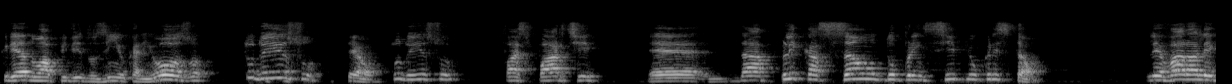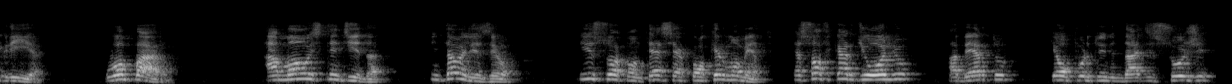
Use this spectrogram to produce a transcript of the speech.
criando um apelidozinho carinhoso. Tudo isso, Theo, tudo isso faz parte é, da aplicação do princípio cristão. Levar a alegria, o amparo, a mão estendida. Então, Eliseu, isso acontece a qualquer momento. É só ficar de olho aberto que a oportunidade surge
